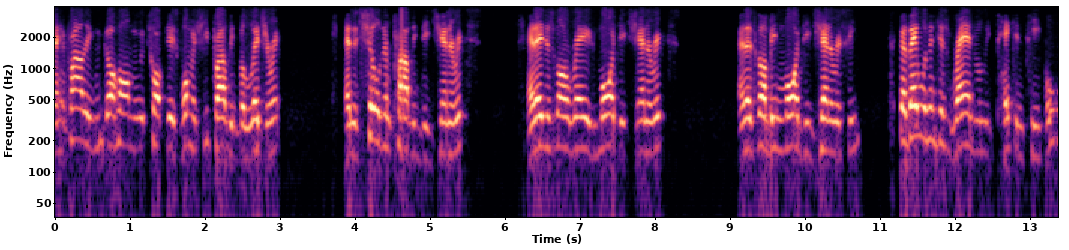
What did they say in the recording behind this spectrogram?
then he probably we go home and we talk to this woman. She probably belligerent, and the children probably degenerates, and they're just gonna raise more degenerates, and there's gonna be more degeneracy because they wasn't just randomly picking people.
